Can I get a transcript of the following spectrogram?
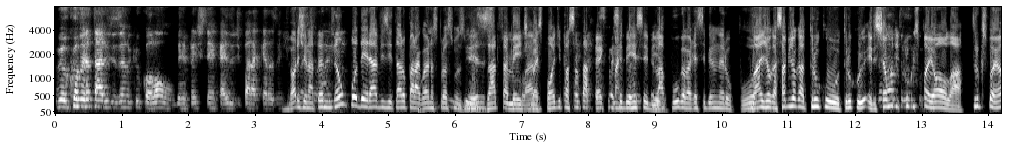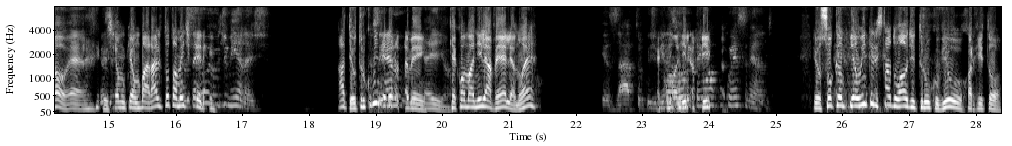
o meu comentário dizendo que o Colom, de repente, tenha caído de paraquedas. Jorge Natan eu não poderá visitar o Paraguai nos próximos meses. Exatamente, claro. mas pode ir pra Santa Fé que vai Mas ser bem recebido. Lapuga vai receber ele no aeroporto. Vai jogar, sabe jogar truco, truco, eles chamam um de truco truco. espanhol lá. Truque espanhol, é. Eles chamam que é um baralho Eu totalmente sei diferente. o de Minas. Ah, tem o truco Eu mineiro também, Aí, que é com a manilha velha, não é? Exato, truco de É Minas com eu manilha não tenho algum conhecimento. Eu sou campeão interestadual de truco, viu, Jorquito?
